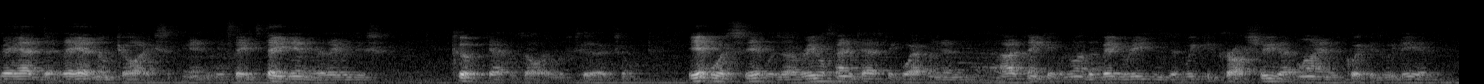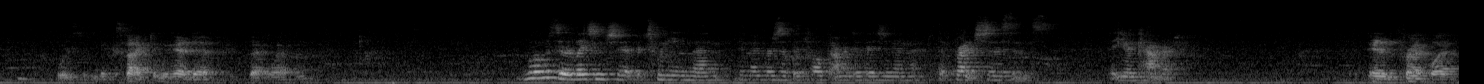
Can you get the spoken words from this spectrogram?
they had, they had no choice. And if they stayed in there, they would just cook. That was all there was to it. So it was, it was a real fantastic weapon, and I think it was one of the big reasons that we could cross through that line as quick as we did, was the fact that we had that, that weapon. What was the relationship between the, the members of the 12th Armored Division and the, the French citizens that you encountered? And Frank, what,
